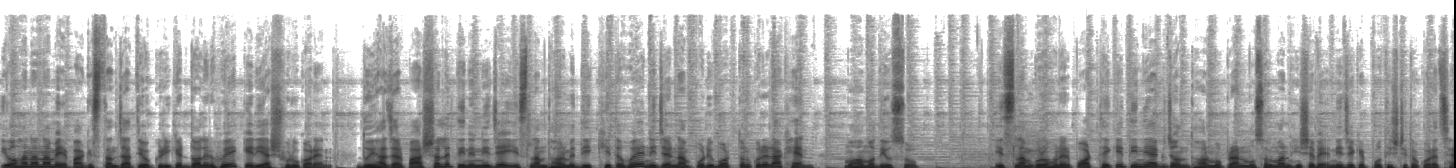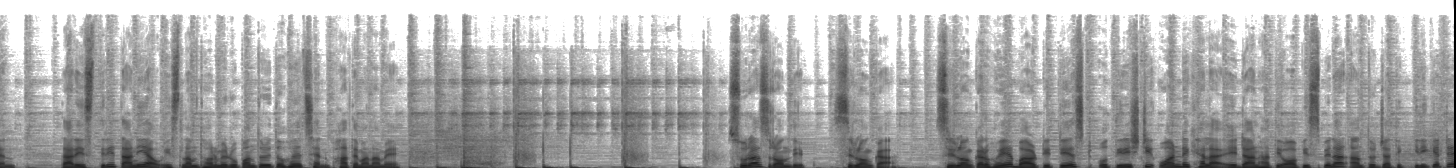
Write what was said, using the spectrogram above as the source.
ইয়োহানা নামে পাকিস্তান জাতীয় ক্রিকেট দলের হয়ে কেরিয়ার শুরু করেন। দুই হাজার পাঁচ সালে তিনি নিজেই ইসলাম ধর্মে দীক্ষিত হয়ে নিজের নাম পরিবর্তন করে রাখেন মোহাম্মদ ইউসুফ। ইসলাম গ্রহণের পর থেকে তিনি একজন ধর্মপ্রাণ মুসলমান হিসেবে নিজেকে প্রতিষ্ঠিত করেছেন। তার স্ত্রী তানিয়াও ইসলাম ধর্মে রূপান্তরিত হয়েছেন ফাতেমা নামে। সুরাজ রণদীপ, শ্রীলঙ্কা। শ্রীলঙ্কার হয়ে বারোটি টেস্ট ও তিরিশটি ওয়ানডে খেলা এই ডানহাতি অফ স্পিনার আন্তর্জাতিক ক্রিকেটে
